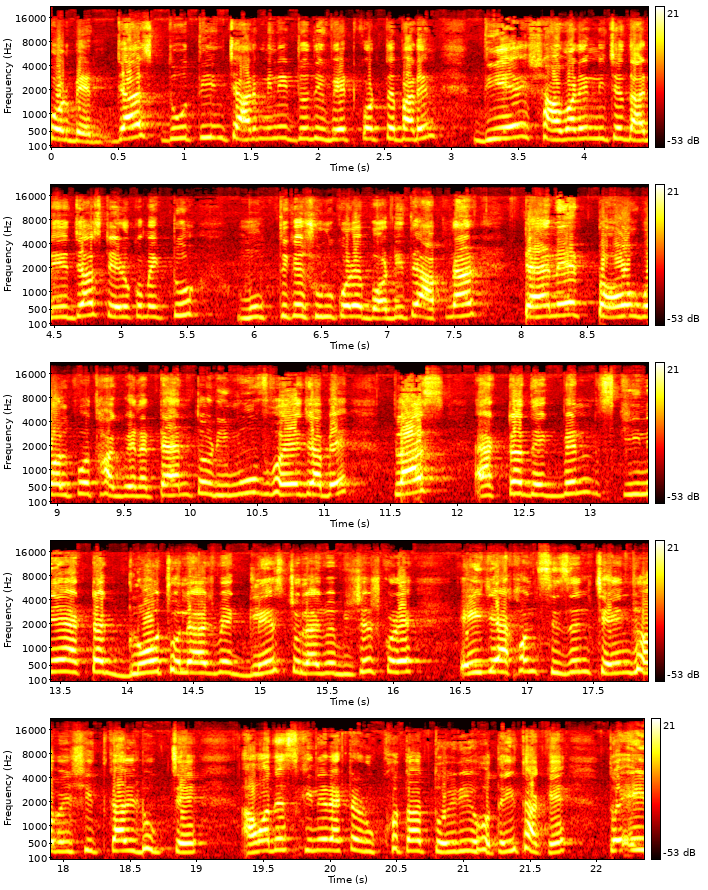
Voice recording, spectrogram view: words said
করবেন। জাস্ট দু তিন চার মিনিট যদি ওয়েট করতে পারেন দিয়ে শাওয়ারের নিচে দাঁড়িয়ে জাস্ট এরকম একটু মুখ থেকে শুরু করে বডিতে আপনার ট্যানের ট গল্প থাকবে না। ট্যান তো রিমুভ হয়ে যাবে। প্লাস একটা দেখবেন স্কিনে একটা গ্লো চলে আসবে গ্লেজ চলে আসবে। বিশেষ করে এই যে এখন সিজন চেঞ্জ হবে, শীতকাল ঢুকছে, আমাদের স্কিনের একটা রুক্ষতা তৈরি হতেই থাকে। তো এই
